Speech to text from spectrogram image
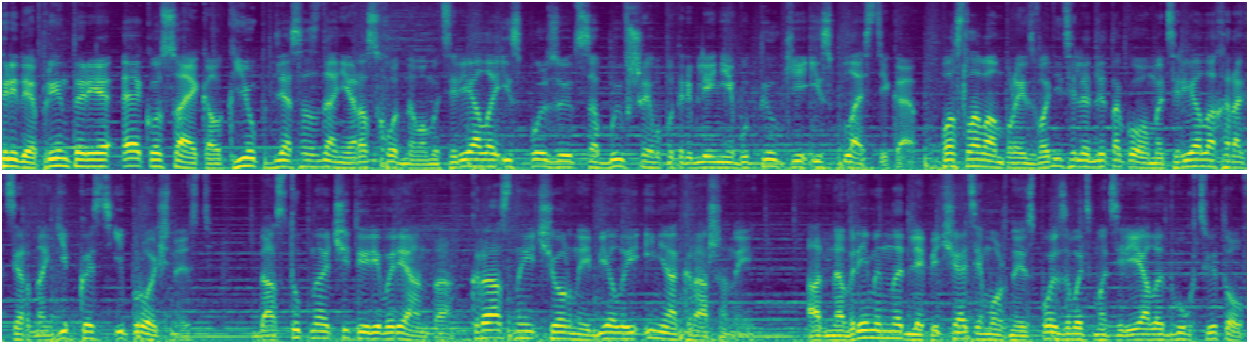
3D-принтере EcoCycle Cube для создания расходного материала используются бывшие в употреблении бутылки из пластика. По словам производителя, для такого материала характерна гибкость и прочность. Доступно 4 варианта – красный, черный, белый и неокрашенный. Одновременно для печати можно использовать материалы двух цветов.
